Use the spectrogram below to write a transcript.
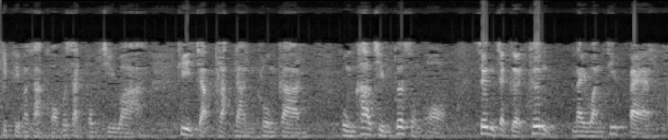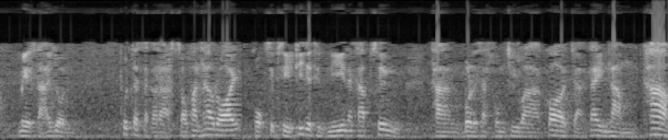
กิตติมศักดิ์ของบริษัทพมชีวา ที่จะผลักดันโครงการหุงข้าวชิมเพื่อส่งออก ซึ่งจะเกิดขึ้นในวันที่ 8 เมษายน พุทธศักราช 2564 ที่จะถึงนี้นะครับ ซึ่งทางบริษัทพรมชีวาก็จะได้นำข้าว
